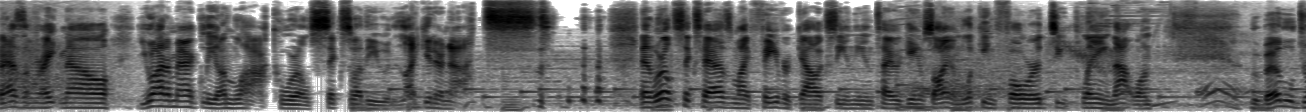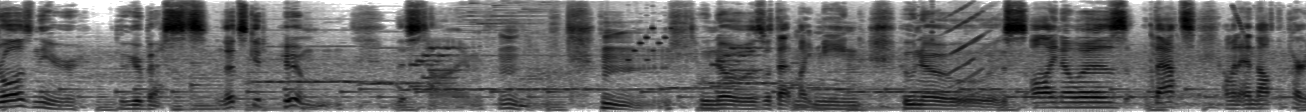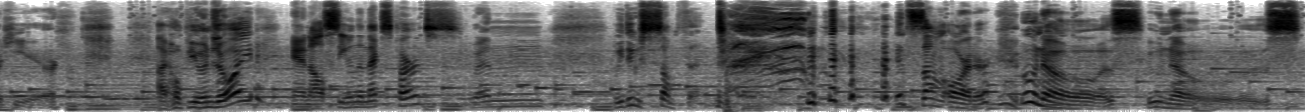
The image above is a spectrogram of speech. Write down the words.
as of right now, you automatically unlock World 6 whether you like it or not. and World 6 has my favorite galaxy in the entire game, so I am looking forward to playing that one. The battle draws near. Do your best. Let's get him this time. Hmm. Hmm. Who knows what that might mean? Who knows? All I know is that I'm going to end off the part here. I hope you enjoyed, and I'll see you in the next part when we do something. in some order. Who knows? Who knows?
